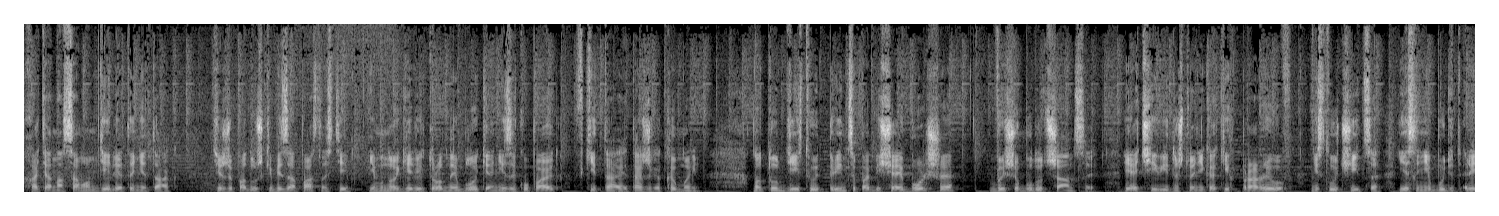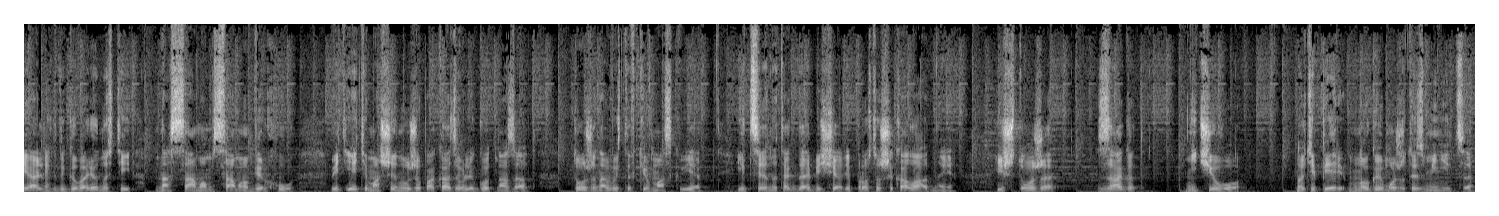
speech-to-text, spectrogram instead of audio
хотя на самом деле это не так. те же подушки безопасности и многие электронные блоки они закупают в Китае, так же как и мы. Но тут действует принцип «обещай больше, выше будут шансы. И очевидно, что никаких прорывов не случится, если не будет реальных договоренностей на самом-самом верху. Ведь эти машины уже показывали год назад, тоже на выставке в Москве. И цены тогда обещали просто шоколадные. И что же? За год? Ничего. Но теперь многое может измениться.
